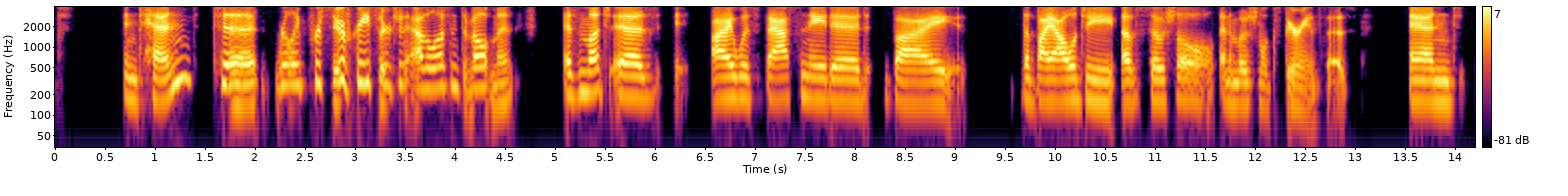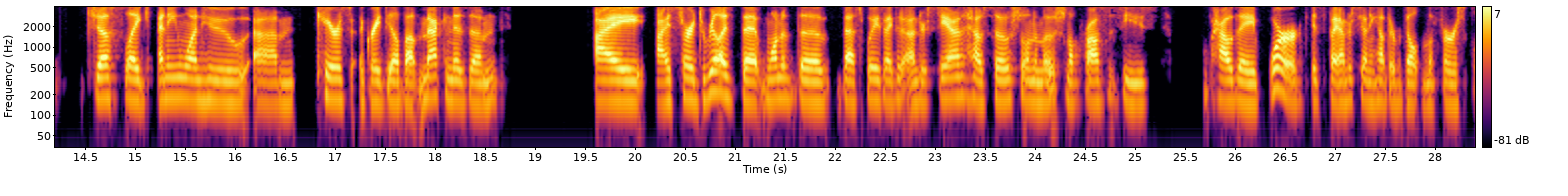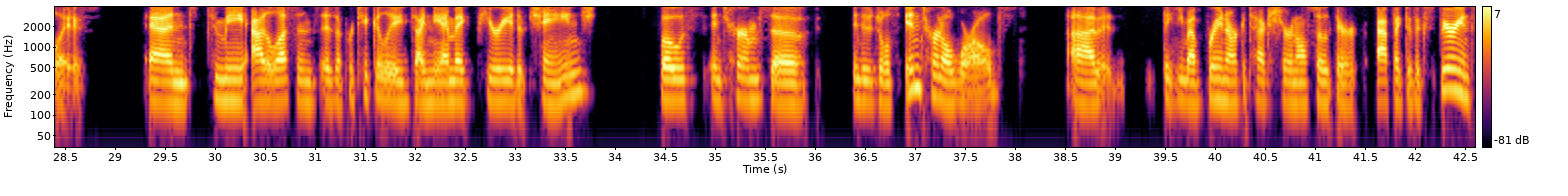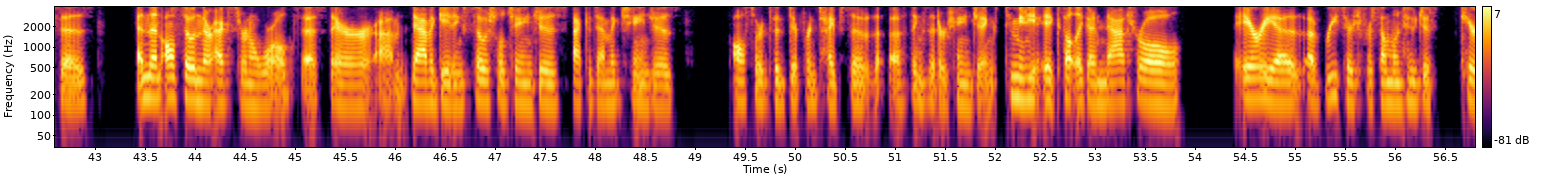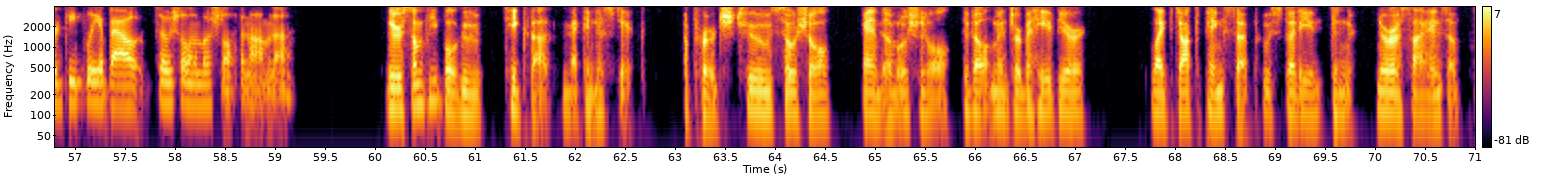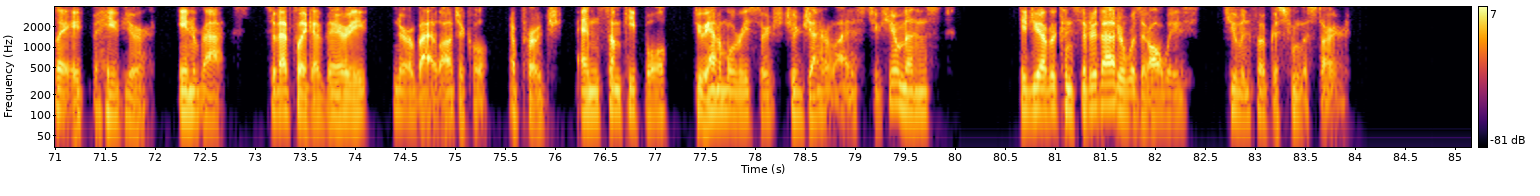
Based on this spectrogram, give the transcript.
intend to really pursue research in adolescent development as much as I was fascinated by the biology of social and emotional experiences. And just like anyone who um, cares a great deal about mechanism, I I started to realize that one of the best ways I could understand how social and emotional processes how they work is by understanding how they're built in the first place. And to me, adolescence is a particularly dynamic period of change, both in terms of individuals' internal worlds, uh, thinking about brain architecture and also their affective experiences, and then also in their external worlds as they're um, navigating social changes, academic changes, all sorts of different types of, of things that are changing. To me, it felt like a natural area of research for someone who just cared deeply about social and emotional phenomena. There are some people who take that mechanistic approach to social and emotional development or behavior, like Jaak Panksepp, who studied the neuroscience of play behavior in rats. So that's like a very neurobiological approach. And some people do animal research to generalize to humans. Did you ever consider that, or was it always human focused from the start?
